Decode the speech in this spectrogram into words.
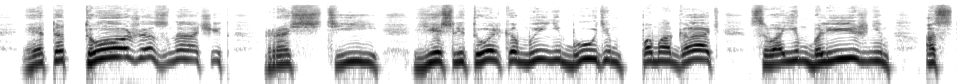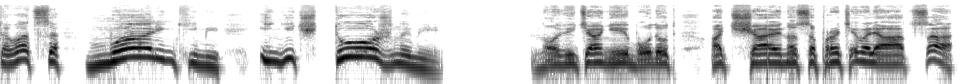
— это тоже значит расти, если только мы не будем помогать своим ближним оставаться маленькими и ничтожными. Но ведь они будут отчаянно сопротивляться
